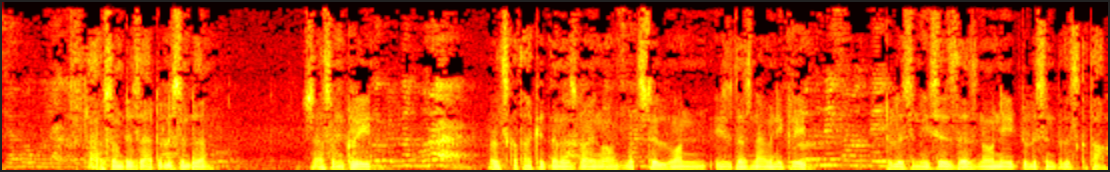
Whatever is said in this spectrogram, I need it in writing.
तो Should have some desire to listen to them. Should have some greed. तो हो है Or else Katha Kirtan is going on, but still one he doesn't have any greed तो to listen. He says there's no need to listen to this Katha.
